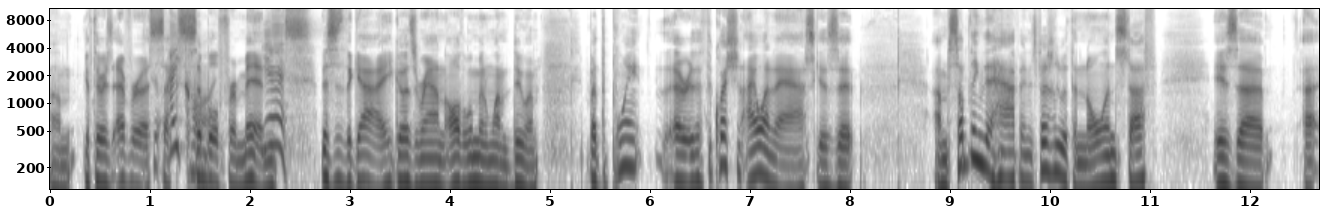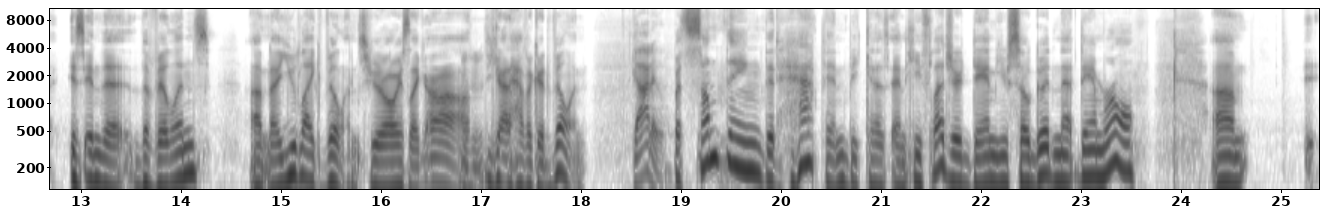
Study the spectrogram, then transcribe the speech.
Um, if there was ever a sex icon. symbol for men, Yes. this is the guy. He goes around, all the women want to do him. But the point, or the, the question I wanted to ask is that um, something that happened, especially with the Nolan stuff, is uh, uh is in the the villains. Um, now you like villains. You're always like, oh, Mm-hmm. you got to have a good villain. Got to. But something that happened because, and Heath Ledger, damn you so good in that damn role. Um, it-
